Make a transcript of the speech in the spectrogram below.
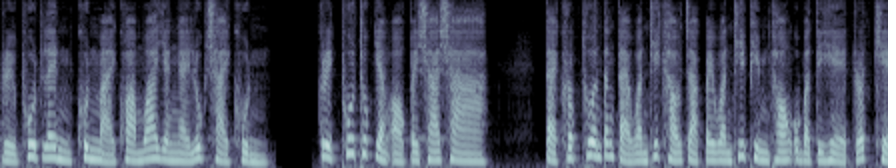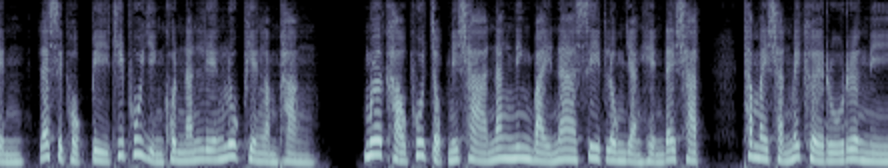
หรือพูดเล่น คุณหมายความว่ายังไงลูกชายคุณ กริดพูดทุกอย่างออกไปช้าๆ แต่ครบถ้วนตั้งแต่วันที่เขาจากไปวันที่พิมพ์ท้องอุบัติเหตุรถเข็น และ 16 ปีที่ผู้หญิงคนนั้นเลี้ยงลูกเพียงลำพัง เมื่อเขาพูดจบนิชานั่งนิ่งใบหน้าซีดลงอย่างเห็นได้ชัดทำไมฉันไม่เคยรู้เรื่องนี้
